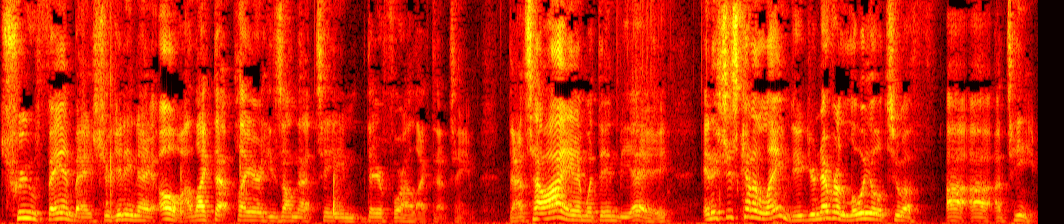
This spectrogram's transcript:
true fan base. You're getting a, oh, I like that player. He's on that team. Therefore, I like that team. That's how I am with the NBA. and it's just kind of lame, dude. You're never loyal to a, a, a, a team,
